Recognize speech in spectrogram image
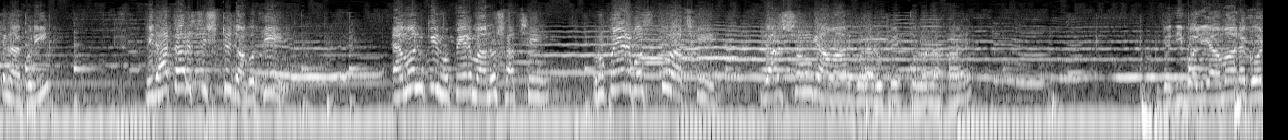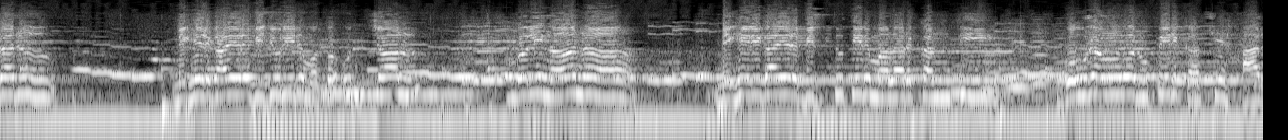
বলছে নাগরী বিধাতার সৃষ্ট জগতে এমন কি রূপের মানুষ আছে, রূপের বস্তু আছে, যার সঙ্গে আমার গোড়া রূপের তুলনা হয়। যদি বলি আমার গোড়া রূপ, মেঘের গায়ের বিজুরির মতো উজ্জ্বল, বলি না না, মেঘের গায়ের বিদ্যুতের মালার কান্তি গৌরাঙ্গ রূপের কাছে হার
